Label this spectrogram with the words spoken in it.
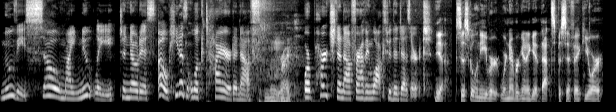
movies so minutely to notice, oh, he doesn't look tired enough mm-hmm. Right. or parched enough for having walked through the desert. Yeah. Siskel and Ebert were never going to get that specific. Your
